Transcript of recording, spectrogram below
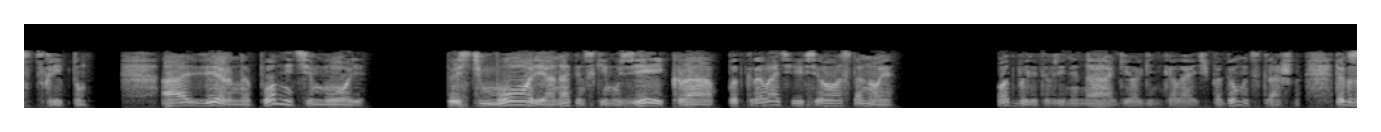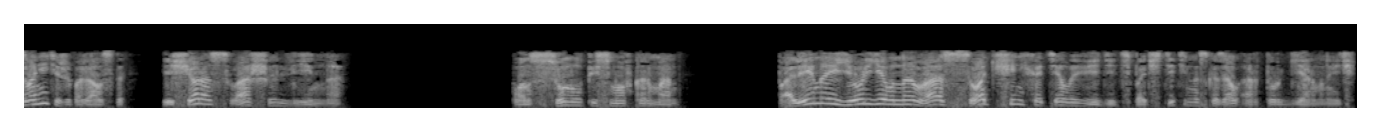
постскриптум. А верно, помните море? То есть море, Анапинский музей, краб под кроватью и все остальное. Вот были-то времена, Георгий Николаевич, подумать страшно. Так звоните же, пожалуйста. Еще раз ваша Лина. Он сунул письмо в карман. «Полина Юрьевна вас очень хотела видеть», — почтительно сказал Артур Германович.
